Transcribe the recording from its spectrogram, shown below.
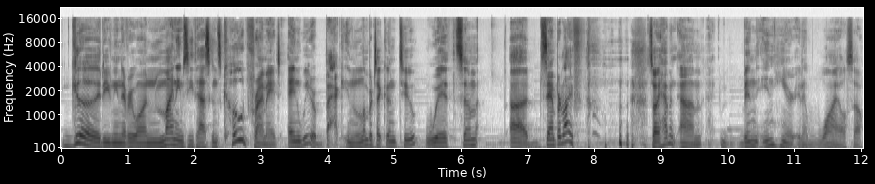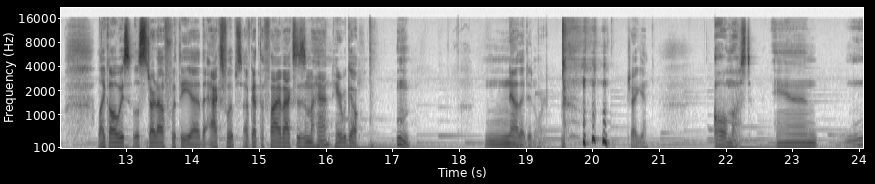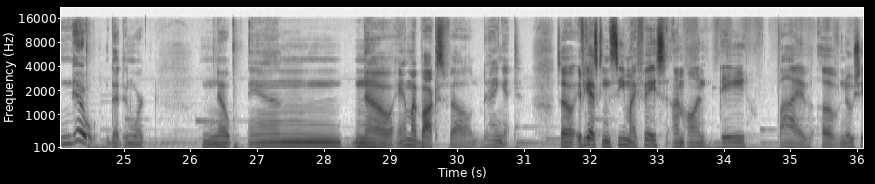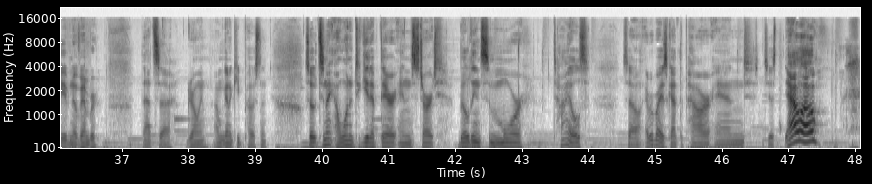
Good evening, everyone. My name's Heath Haskins, CodePrime8, and we are back in Lumber Tycoon 2 with some uh, Samper Life. so I haven't um, been in here in a while. So, like always, let's start off with the uh, the axe flips. I've got the five axes in my hand. Here we go. Mm. No, that didn't work. Try again. Almost. And no, that didn't work. Nope. And no. And my box fell. Dang it. So if you guys can see my face, I'm on day five of No Shave November. That's uh, growing. I'm going to keep posting. So tonight I wanted to get up there and start building some more tiles. So everybody's got the power and just... Hello!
